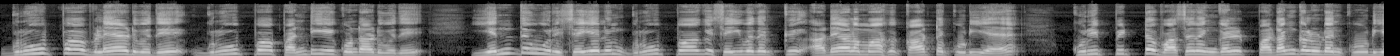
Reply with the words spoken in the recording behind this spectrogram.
குரூப்பாக விளையாடுவது குரூப்பாக பண்டிகை கொண்டாடுவது எந்த ஒரு செயலும் குரூப்பாக செய்வதற்கு அடையாளமாக காட்டக்கூடிய குறிப்பிட்ட வசனங்கள் படங்களுடன் கூடிய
